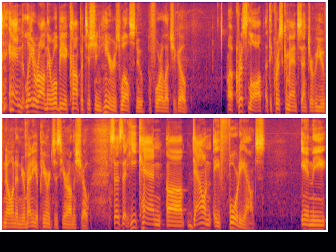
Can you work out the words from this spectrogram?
and later on, there will be a competition here as well, Snoop, before I let you go. Uh, Chris Law at the Chris Command Center, who you've known in your many appearances here on the show, says that he can uh, down a 40 ounce in the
